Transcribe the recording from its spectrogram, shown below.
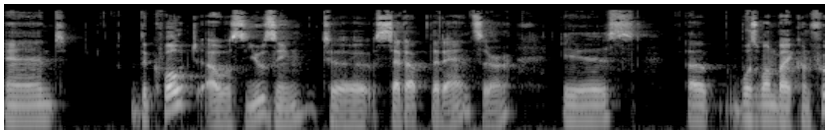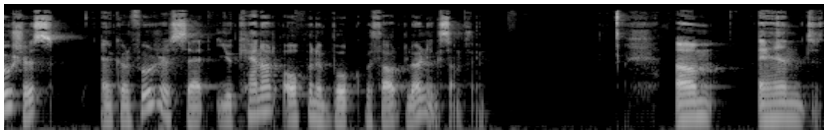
And the quote I was using to set up that answer is uh, was one by Confucius, and Confucius said, "You cannot open a book without learning something." Um, and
